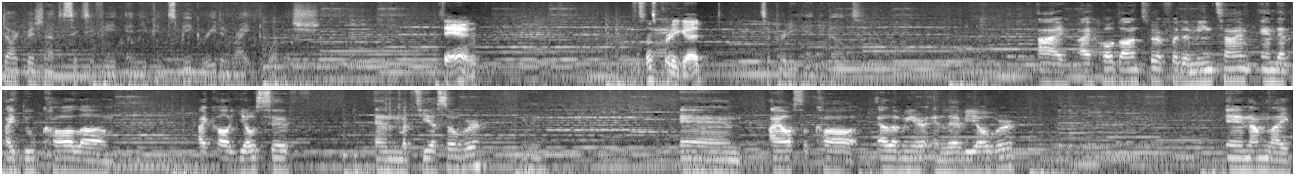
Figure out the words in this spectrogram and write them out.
Dark vision up to 60 feet, and you can speak, read, and write dwarvish. Dang. Sounds pretty good. It's a pretty handy belt. I I hold on to it for the meantime, and then I do call um I call Joseph and Matthias over, and I also call Elamir and Levy over, and I'm like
